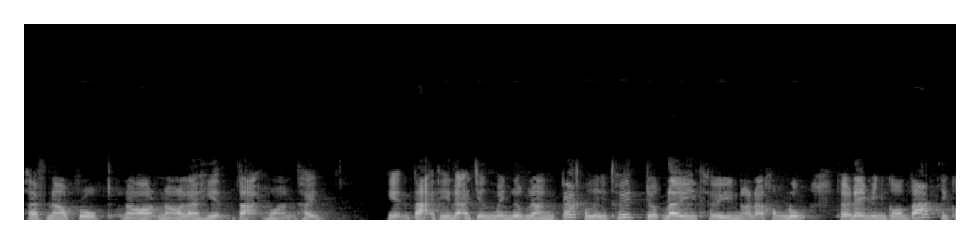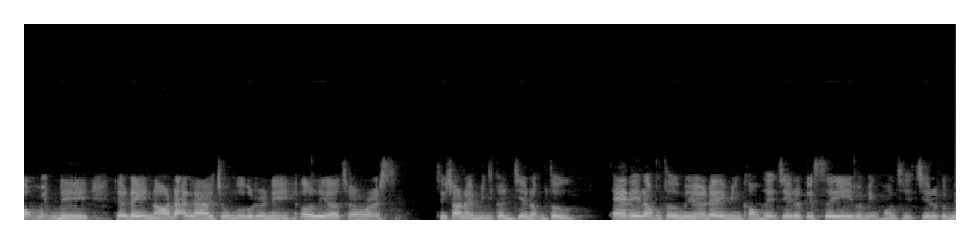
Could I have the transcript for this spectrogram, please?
have now proved đó nó là hiện tại hoàn thành. Hiện tại thì đã chứng minh được rằng các lý thuyết trước đây thì nó đã không đúng. Thì ở đây mình có that thì cộng mệnh đề. Thì ở đây nó đã là chủ ngữ rồi này. Earlier theories. Thì sau này mình cần chia động từ. Thế thì động từ mình ở đây mình không thể chia được cái C và mình không thể chia được cái B.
